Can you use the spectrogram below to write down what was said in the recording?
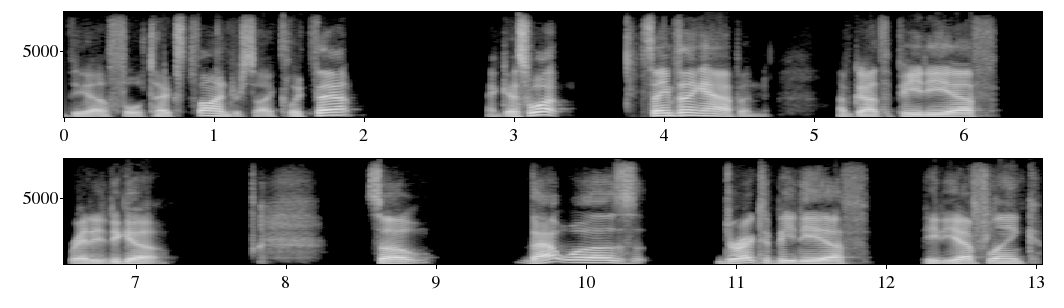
via full text finder. So I click that, and guess what? Same thing happened. I've got the PDF ready to go. So that was direct to PDF, PDF link,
